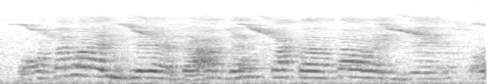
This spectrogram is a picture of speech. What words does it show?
কথা বাইছে ডাক দেখা কথা বাইছে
